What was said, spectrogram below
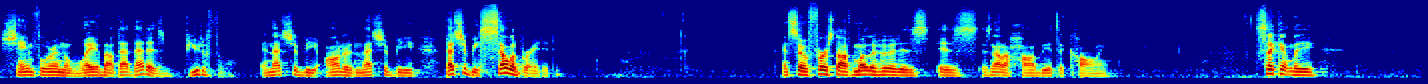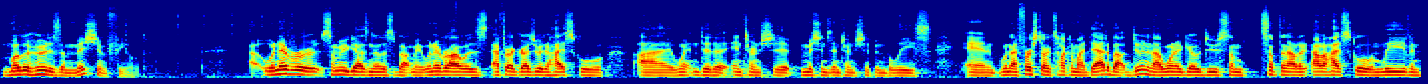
shameful or in the way about that. That is beautiful. And that should be honored and that should be that should be celebrated. And so first off, motherhood is is is not a hobby, it's a calling. Secondly, motherhood is a mission field. Uh, whenever some of you guys know this about me, whenever I was after I graduated high school, I went and did an internship, missions internship in Belize. And when I first started talking to my dad about doing it, I wanted to go do some something out of, out of high school and leave and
